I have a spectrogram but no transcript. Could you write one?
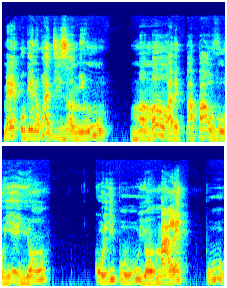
Men, ou gen wadizan mi ou, maman ou avèk papa ou voye yon koli pou ou, yon malet pou ou.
